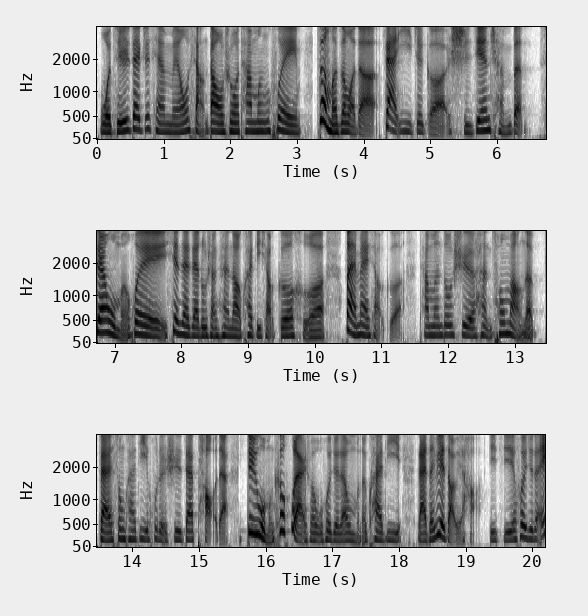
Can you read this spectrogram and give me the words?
我其实，在之前没有想到说他们会这么这么的在意这个时间成本。虽然我们会现在在路上看到快递小哥和外卖小哥。他们都是很匆忙的在送快递或者是在跑的。对于我们客户来说，我会觉得我们的快递来的越早越好，以及会觉得哎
